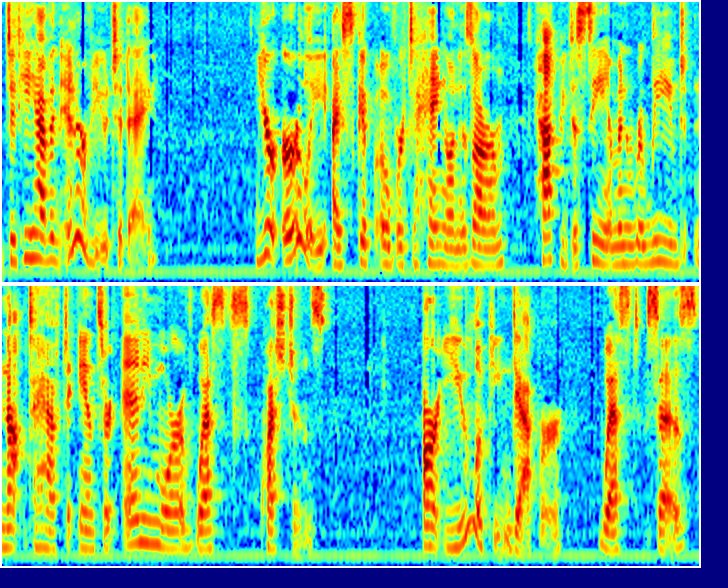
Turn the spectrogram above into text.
did he have an interview today? You're early, I skip over to hang on his arm, happy to see him and relieved not to have to answer any more of West's questions. Aren't you looking dapper? West says.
